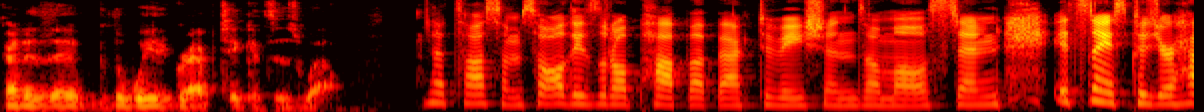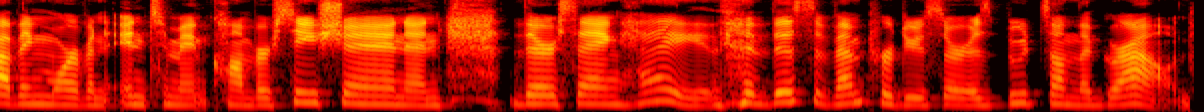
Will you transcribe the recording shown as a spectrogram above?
kind of the, the way to grab tickets as well. That's awesome. So all these little pop-up activations almost and it's nice cuz you're having more of an intimate conversation and they're saying, "Hey, this event producer is boots on the ground."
